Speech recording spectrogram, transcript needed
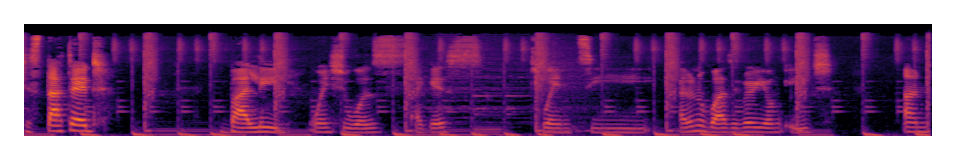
she started ballet when she was, I guess, 20. I don't know, but at a very young age. And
